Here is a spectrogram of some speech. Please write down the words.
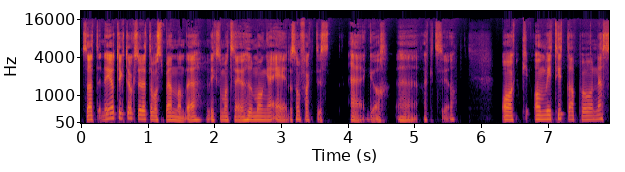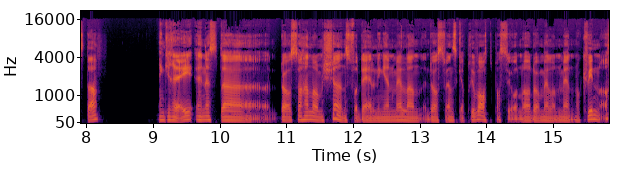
Så att, jag tyckte också detta var spännande, liksom att säga hur många är det som faktiskt äger eh, aktier? Och om vi tittar på nästa grej, eh, nästa då, så handlar det om könsfördelningen mellan då svenska privatpersoner, då mellan män och kvinnor.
